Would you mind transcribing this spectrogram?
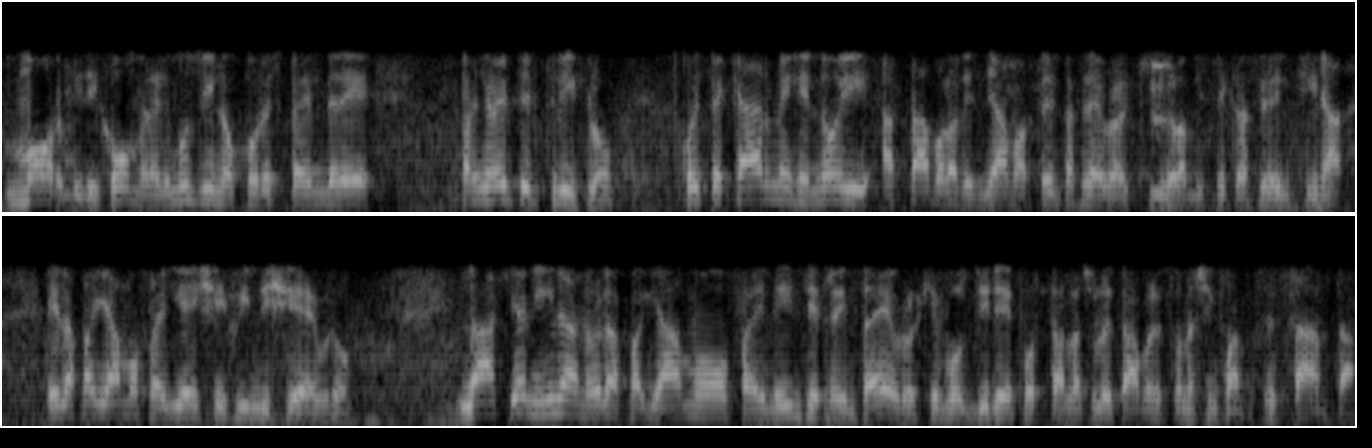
morbide come la limousine occorre spendere praticamente il triplo. Questa è carne che noi a tavola vendiamo a 33 euro al chilo la bistecca fiorentina e la paghiamo fra i 10 e i 15 euro la chianina noi la paghiamo fra i 20 e i 30 euro, il che vuol dire portarla sulle tavole intorno a 50-60.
